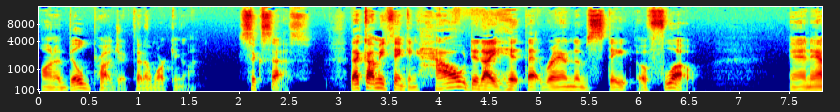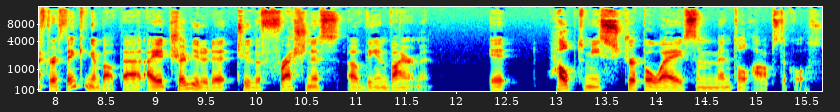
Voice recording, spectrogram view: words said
on a build project that I'm working on success. That got me thinking how did I hit that random state of flow? And after thinking about that, I attributed it to the freshness of the environment. It helped me strip away some mental obstacles.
